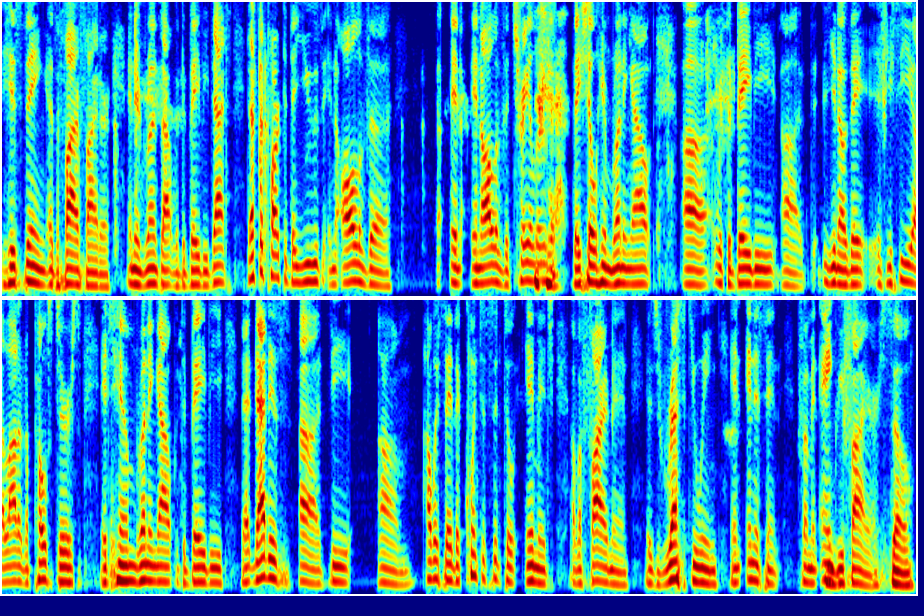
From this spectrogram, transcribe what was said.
his thing as a firefighter, and then runs out with the baby. That's that's the part that they use in all of the in in all of the trailers. Yeah. They show him running out uh, with the baby. Uh, you know, they if you see a lot of the posters, it's him running out with the baby. That that is uh, the um, I would say the quintessential image of a fireman is rescuing an innocent from an angry fire. So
